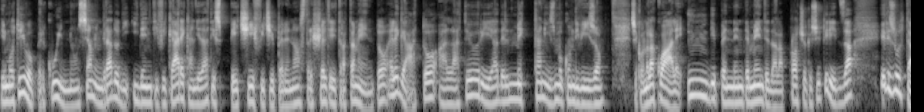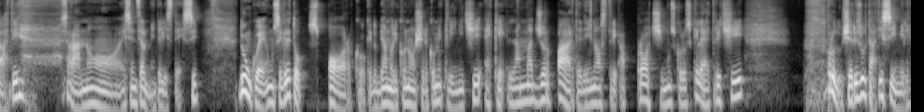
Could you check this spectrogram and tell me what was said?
Il motivo per cui non siamo in grado di identificare candidati specifici per le nostre scelte di trattamento è legato alla teoria del meccanismo condiviso, secondo la quale, indipendentemente dall'approccio che si utilizza, i risultati saranno essenzialmente gli stessi. Dunque, un segreto sporco che dobbiamo riconoscere come clinici è che la maggior parte dei nostri approcci muscoloscheletrici produce risultati simili.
